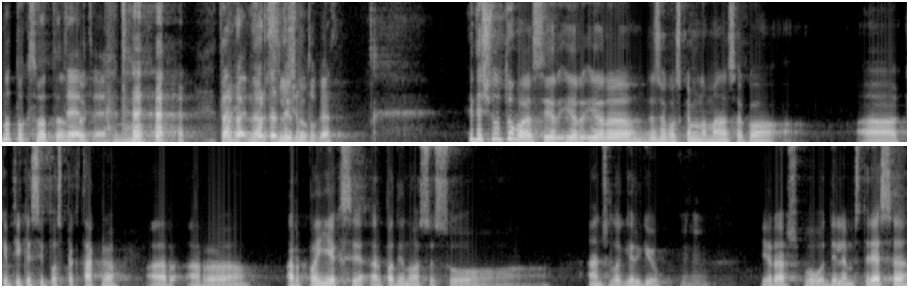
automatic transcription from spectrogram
Nu, toks va. Taip, tok- taip. Tvarkoj, nu ir tas dešimtukas. Į dešimtuvas ir, ir, ir tiesiog paskambino man, sako, kaip tik esi po spektaklio, ar, ar, ar pajėgsi, ar padainuosi su Angelo Gergijų. Mhm. Ir aš buvau dėliam strese,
